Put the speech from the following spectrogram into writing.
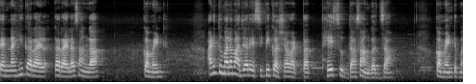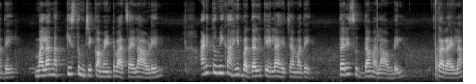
त्यांनाही करायला करायला सांगा. कमेंट. आणि तुम्हाला माझ्या रेसिपी कशा वाटतात हे सुद्धा सांगत जा. कमेंटमध्ये. मला नक्कीच तुमची कमेंट वाचायला आवडेल. आणि तुम्ही काही बदल केला ह्याच्यामध्ये तरीसुद्धा मला आवडेल करायला.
